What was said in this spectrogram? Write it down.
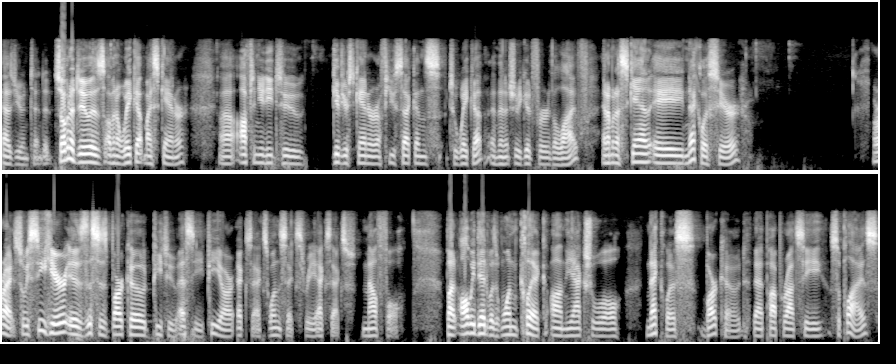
as you intended. So what I'm going to do is I'm going to wake up my scanner. Uh, often you need to give your scanner a few seconds to wake up, and then it should be good for the live. And I'm going to scan a necklace here. All right, so we see here is this is barcode P2 SEPRXX163XX mouthful. But all we did was one click on the actual necklace barcode that Paparazzi supplies.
